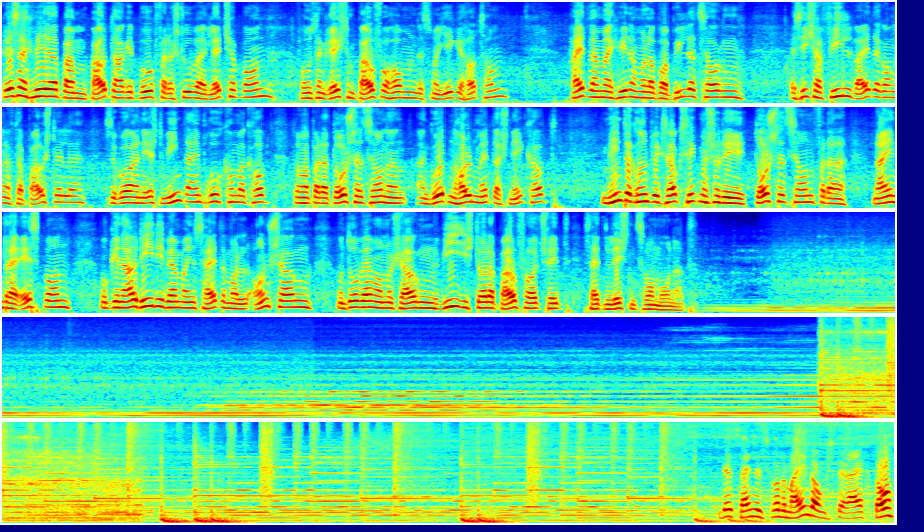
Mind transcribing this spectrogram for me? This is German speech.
Grüß euch wieder beim Bautagebuch von der Stuber Gletscherbahn, von unserem größten Bauvorhaben, das wir je gehabt haben. Heute werden wir euch wieder mal ein paar Bilder zeigen. Es ist ja viel weitergegangen auf der Baustelle, sogar einen ersten Windeinbruch haben wir gehabt. Da haben wir bei der Torstation einen, einen guten halben Meter Schnee gehabt. Im Hintergrund, wie gesagt, sieht man schon die Torstation von der neuen 3S-Bahn. Und genau die, die werden wir uns heute mal anschauen. Und da werden wir mal schauen, wie ist da der Baufortschritt seit den letzten zwei Monaten. Wir sind jetzt gerade im Eingangsbereich da.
